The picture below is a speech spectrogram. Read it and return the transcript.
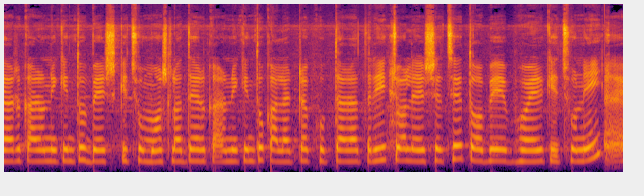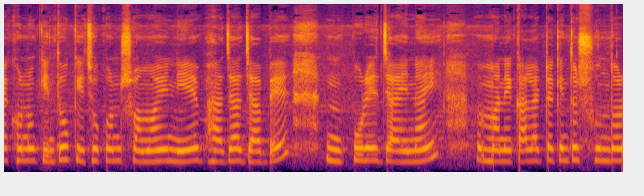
দেওয়ার কারণে কিন্তু বেশ কিছু মশলা দেওয়ার কারণে কিন্তু কালারটা খুব তাড়াতাড়ি চলে এসেছে। তবে ভয়ের কিছু নেই। এখনও কিন্তু কিছুক্ষণ সময় নিয়ে ভাজা যাবে। পুড়ে যায় নাই। মানে কালারটা কিন্তু সুন্দর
